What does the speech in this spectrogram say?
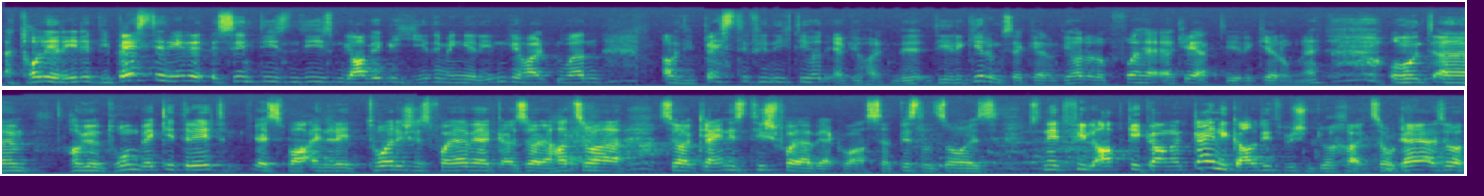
eine tolle Rede, die beste Rede, es sind in diesem Jahr wirklich jede Menge Reden gehalten worden, aber die beste, finde ich, die hat er gehalten. Die, die, Regierungserklärung, die hat er doch vorher erklärt, die Regierung. Ne? Und ähm, habe ich einen Ton weggedreht. Es war ein rhetorisches Feuerwerk, also er hat so ein so ein kleines Tischfeuerwerk war es, ein bisschen so. Es ist nicht viel abgegangen, kleine Gaudi zwischendurch halt so, gell? also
